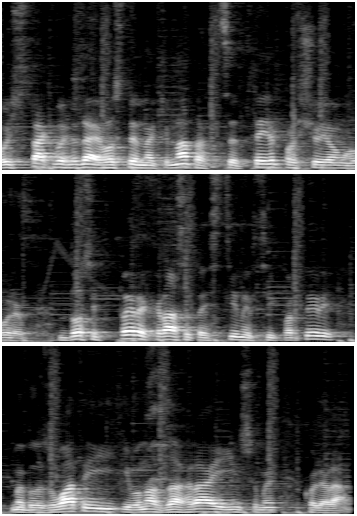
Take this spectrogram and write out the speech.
Ось так виглядає гостинна кімната. Це те, про що я вам говорив. Досить перекрасити стіни в цій квартирі, меблизувати її, і вона заграє іншими кольорами.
